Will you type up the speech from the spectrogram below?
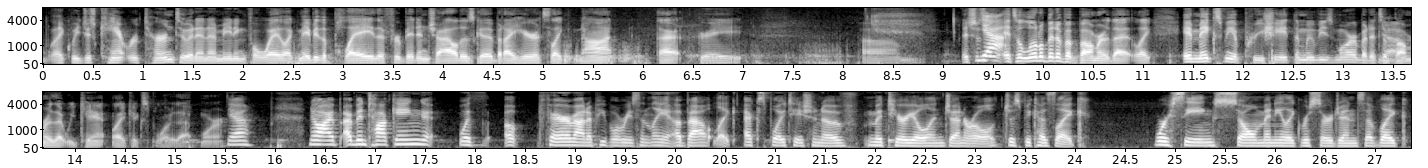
like we just can't return to it in a meaningful way. Like maybe the play, The Forbidden Child, is good, but I hear it's like not that great. Um, it's just Yeah. it's a little bit of a bummer that like it makes me appreciate the movies more, but it's Yeah. a bummer that we can't like explore that more. Yeah. No, I've, I've been talking with a fair amount of people recently about like exploitation of material in general, just because like we're seeing so many like resurgence of like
